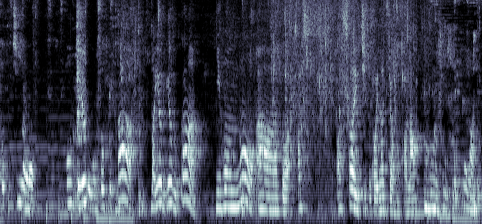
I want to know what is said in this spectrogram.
こっちの、ほんと夜遅くか、まあ夜、夜か、日本の、あーあと、朝、朝一とかになっちゃうのかな。うん、そうそう、そうなんです。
